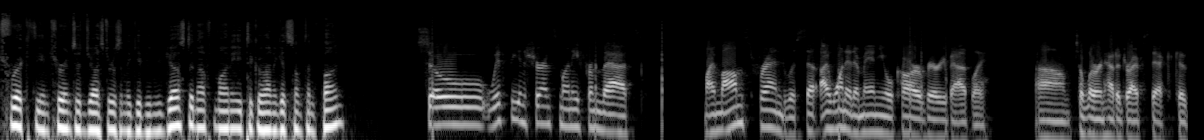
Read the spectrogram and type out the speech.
trick the insurance adjusters into giving you just enough money to go out and get something fun. So with the insurance money from that, my mom's friend was set. I wanted a manual car very badly um, to learn how to drive stick because,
